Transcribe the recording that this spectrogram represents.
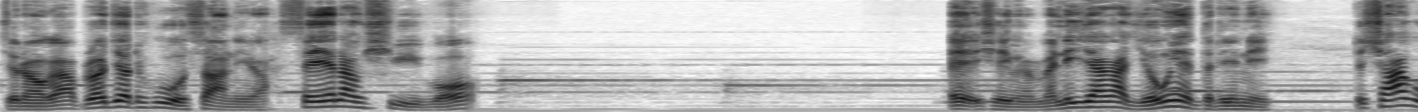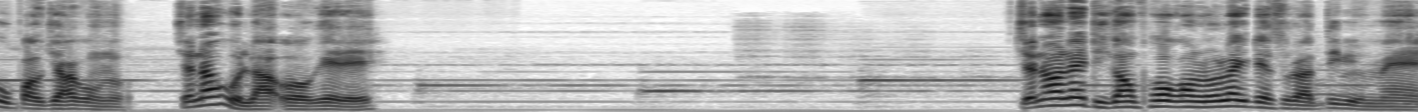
ကျွန်တော်က project တစ်ခုကိုစနေတာ10ရက်လောက်ရှိပြီပေါ့အဲ့အချိန်မှာမန်နေဂျာကရုံးရဲ့သတင်းတွေတခြားကိုပေါက်ကြားကုန်လို့ကျွန်တော်ကိုလာអော်ခဲ့တယ်ကျွန်တော်လည်းဒီကောင်ဖော်ကောင်လိုလိုက်တယ်ဆိုတာသိပေမဲ့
